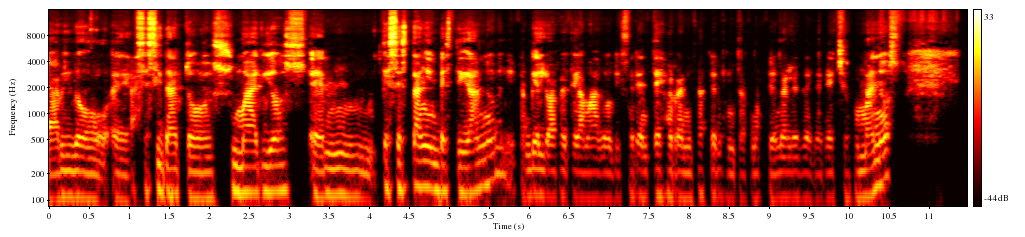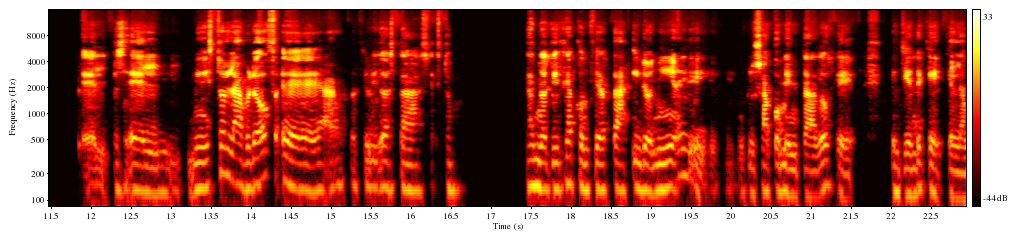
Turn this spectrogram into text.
Ha habido asesinatos sumarios em, que se están investigando y también lo han reclamado diferentes organizaciones internacionales de derechos humanos. El, pues, ministro Lavrov ha recibido estas, estos, las noticias con cierta ironía e incluso ha comentado que entiende que, que, la,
